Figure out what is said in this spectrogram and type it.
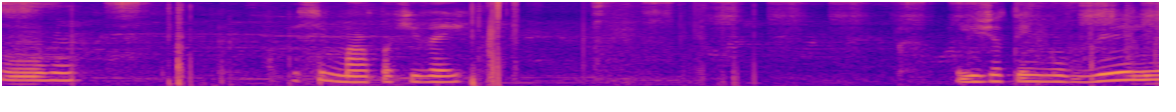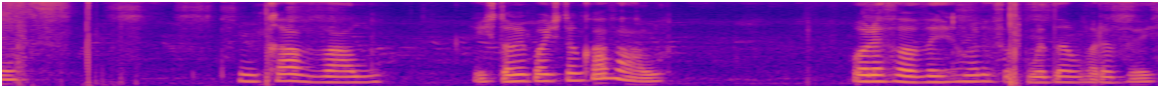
É, esse mapa aqui, velho. Ele já tem ovelhas. Um cavalo. A gente também pode ter um cavalo. Olha só, velho. Olha só como é da hora, velho.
